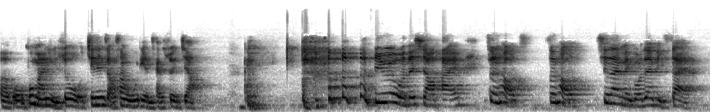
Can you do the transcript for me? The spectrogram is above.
呃，我不瞒你说，我今天早上五点才睡觉，因为我的小孩正好正好现在美国在比赛，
